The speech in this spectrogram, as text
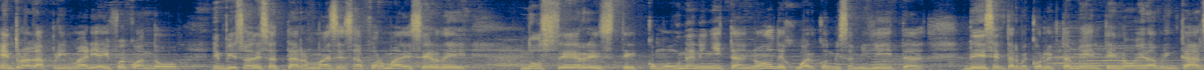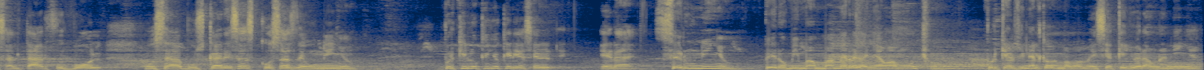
entro a la primaria y fue cuando empiezo a desatar más esa forma de ser de no ser este, como una niñita, ¿no? De jugar con mis amiguitas, de sentarme correctamente, no era brincar, saltar, fútbol, o sea, buscar esas cosas de un niño. Porque lo que yo quería hacer era ser un niño, pero mi mamá me regañaba mucho, porque al fin y al cabo mi mamá me decía que yo era una niña.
